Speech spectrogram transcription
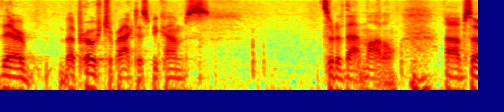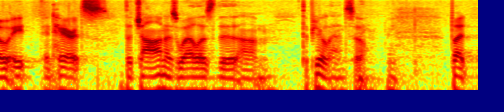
their approach to practice becomes sort of that model. Um, so it inherits the Chan as well as the um, the Pure Land. So, right. but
